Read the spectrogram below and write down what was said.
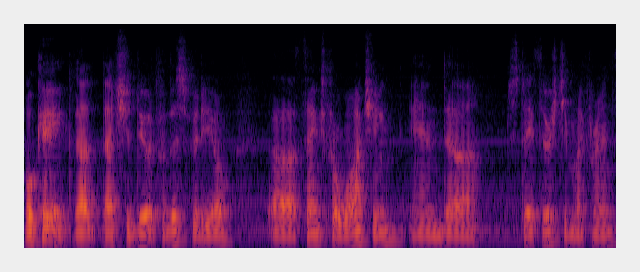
Okay, that, that should do it for this video. Uh, thanks for watching and uh, stay thirsty, my friends.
